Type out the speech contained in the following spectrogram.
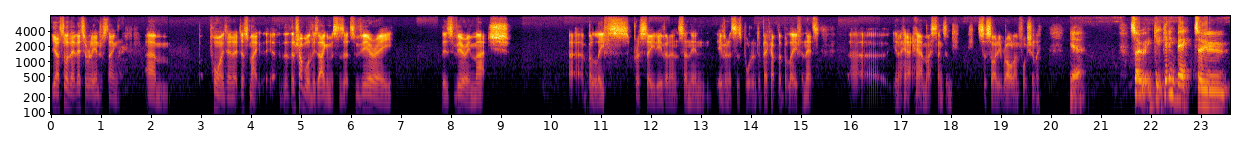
Yeah i saw that. That's a really interesting um, point and it just makes the, the trouble with these arguments is it's very there's very much uh, beliefs precede evidence, and then evidence is brought in to back up the belief, and that's uh, you know how, how most things in society roll, unfortunately. Yeah. So getting back to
